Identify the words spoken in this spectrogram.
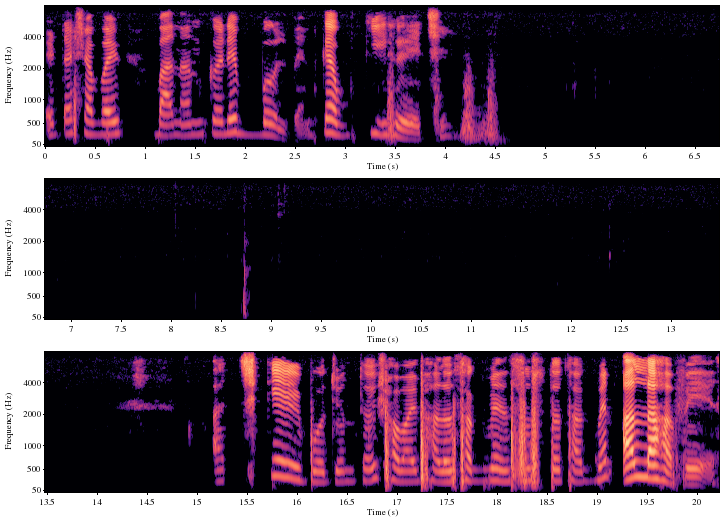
এটা সবাই বানান করে বলবেন। কেউ কি হয়েছে? আজকে এই পর্যন্তই। সবাই ভালো থাকবেন, সুস্থ থাকবেন। আল্লাহ হাফেজ।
